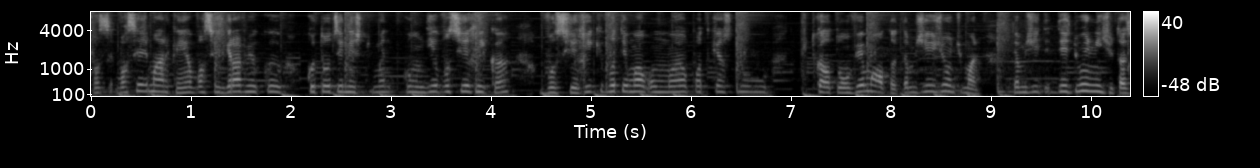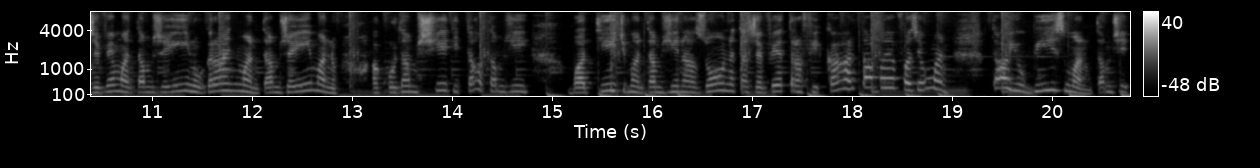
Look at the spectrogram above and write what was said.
vocês, vocês marquem, vocês gravem o que, o que eu estou a dizer neste momento, porque um dia vou ser rica, vou ser rico e vou ter uma, um maior podcast do Portugal. Estão a ver, malta? Estamos aí juntos, mano. Estamos aí desde o início, estás a ver, mano? Estamos aí no grande, mano. Estamos aí, mano. Acordamos cedo e tal. Estamos aí batidos, mano. Estamos aí na zona, estás a ver, traficar. Estava a fazer, mano. Tá aí o bis, mano. Estamos aí.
